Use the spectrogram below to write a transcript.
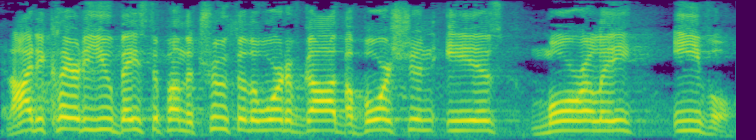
And I declare to you, based upon the truth of the Word of God, abortion is morally evil.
